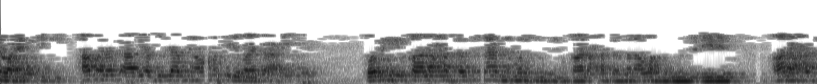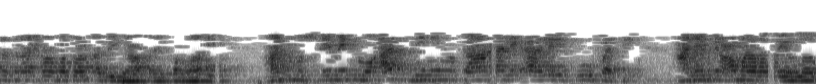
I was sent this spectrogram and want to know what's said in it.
روایت کی تھی۔ اب حضرت آگے عبداللہ بن عمر کی روایت آ رہی ہے۔ وبه قال حدثنا، ابن مرزوق قال حدثنا وهب بن جرير، قال حدثنا شعبة عن ابي جعفر القرائي عن مسلم مؤذن كان لأهل الكوفة. عن ابن عمر رضي الله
